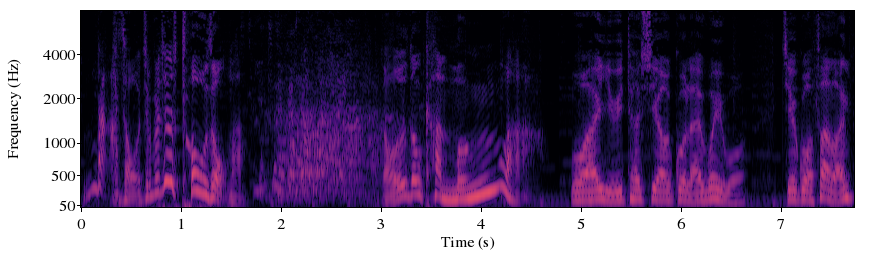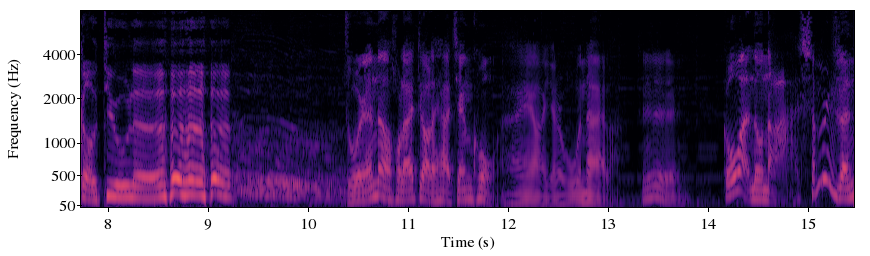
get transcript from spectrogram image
拿走？这不就是偷走吗？狗子都看懵了，我还以为他是要过来喂我，结果饭碗搞丢了。主人呢，后来调了一下监控，哎呀，也是无奈了，真是狗碗都拿，什么人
